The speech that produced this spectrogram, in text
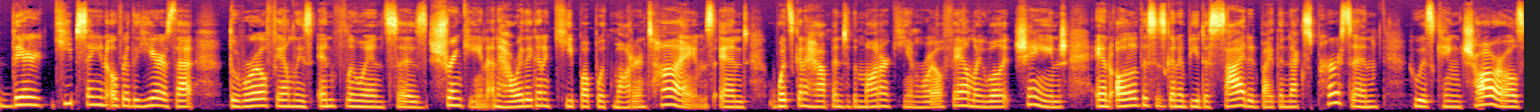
they keep saying over the years that the royal family's influence is shrinking and how are they going to keep up with modern times? And what's going to happen to the monarchy and royal family? Will it change? And all of this is going to be decided by the next person who is king charles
